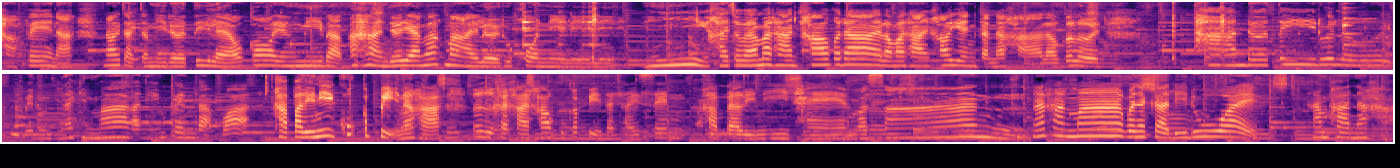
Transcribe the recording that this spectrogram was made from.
คาเฟ่นะ นอกจากจะมีเดอร์ตี้แล้วก็ยังมีแบบอาหารเยอะแยะมากมายเลยทุกคนนี่นี่นี่นี่ใครจะแวะมาทานข้าวก็ได้ เรามาทานข้าวเย็นกันนะคะ แล้วก็เลย ทานเดอร์ตี้ด้วยเลยโอ้เมนูนี้น่ากินมาก อันนี้เป็นแบบว่าคาปารินี่คุกกะปินะคะก็คือคล้ายๆข้าวคุกกะปิแต่ใช้เส้นคาปารินี่แทนวาซานน่าทานมากบรรยากาศดีด้วย ห้ามพลาดนะคะ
